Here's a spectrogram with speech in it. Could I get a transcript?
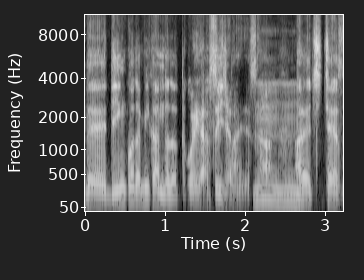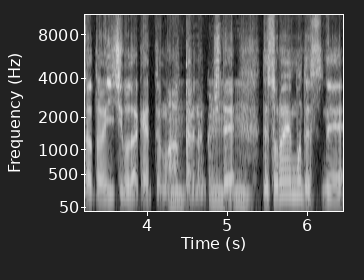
でリンゴだみかんだだってこれ安いじゃないですか。うんうんあれちっちゃいやつだといちごだけっていうのがあったりなんかして、でその辺もですね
